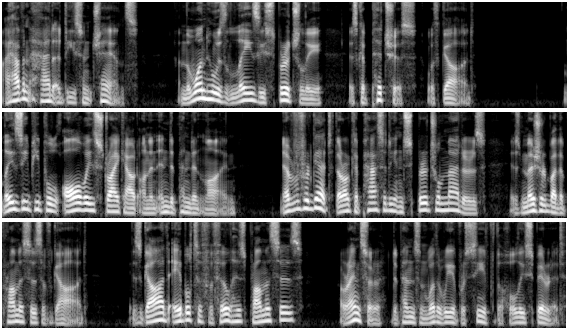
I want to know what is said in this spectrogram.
I haven't had a decent chance. And the one who is lazy spiritually is captious with God. Lazy people always strike out on an independent line. Never forget that our capacity in spiritual matters is measured by the promises of God. Is God able to fulfill his promises? Our answer depends on whether we have received the Holy Spirit.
